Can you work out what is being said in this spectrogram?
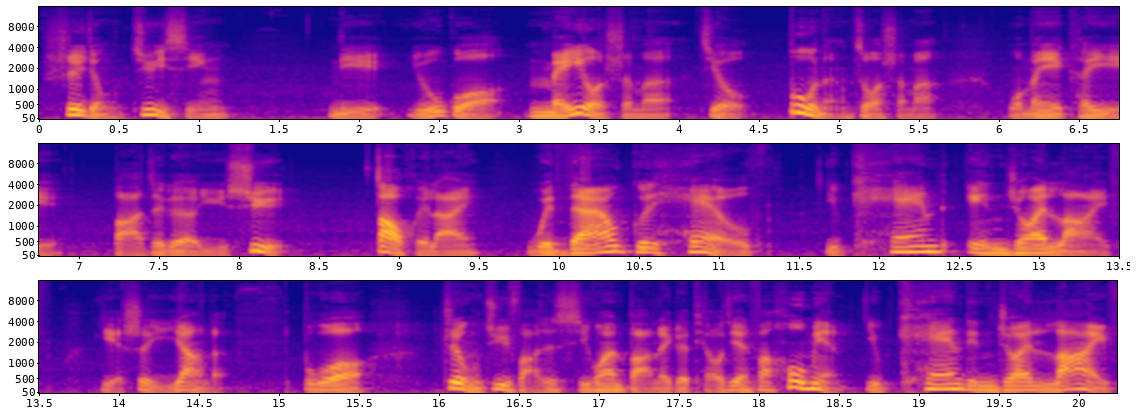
是一种句型，你如果没有什么就不能做什么。我们也可以把这个语序倒回来，without good health you can't enjoy life 也是一样的。不过这种句法是习惯把那个条件放后面，You can't enjoy life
